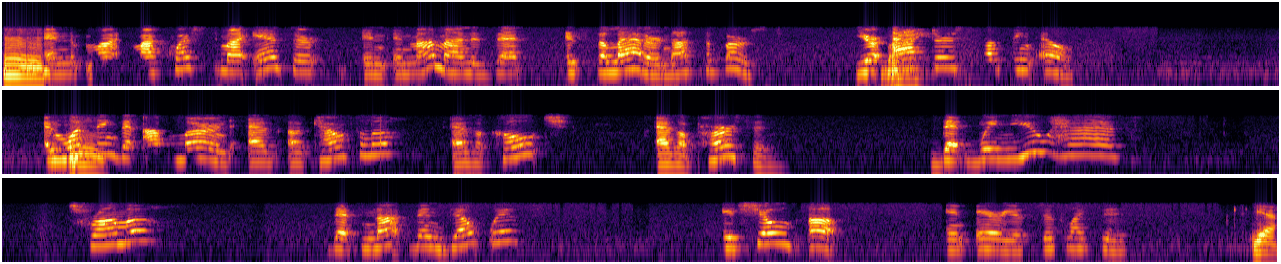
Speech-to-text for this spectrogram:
Hmm. And my my question, my answer in in my mind is that it's the latter, not the first. You're Right. after something else. And one Mm. thing that I've learned as a counselor, as a coach, as a person, that when you have trauma that's not been dealt with, it shows up in areas just like this. yeah.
